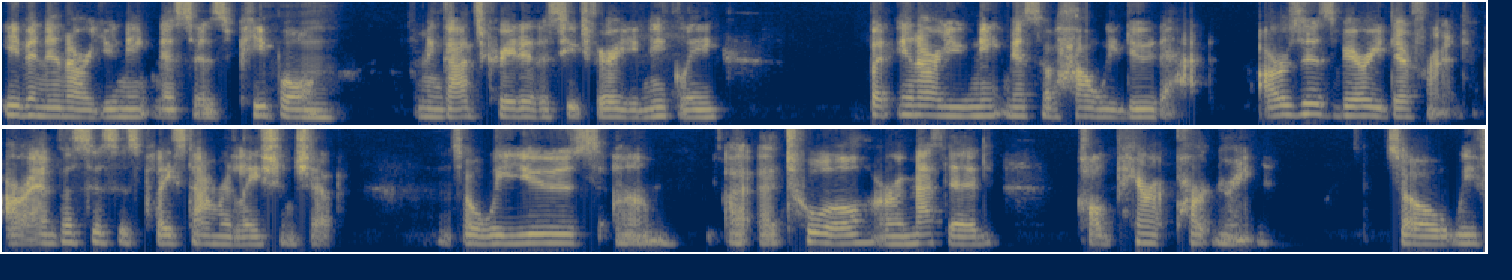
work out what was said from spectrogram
even in our uniqueness as people. Mm. I mean, God's created us each very uniquely, but in our uniqueness of how we do that. Ours is very different. Our emphasis is placed on relationship. So we use um, a, a tool or a method called parent partnering. So we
